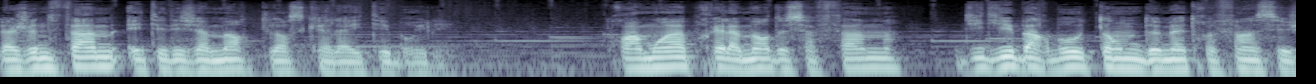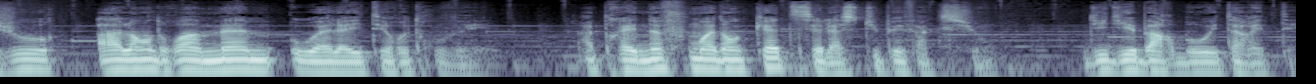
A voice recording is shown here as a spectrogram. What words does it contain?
la jeune femme était déjà morte lorsqu'elle a été brûlée. Trois mois après la mort de sa femme, Didier Barbeau tente de mettre fin à ses jours à l'endroit même où elle a été retrouvée. Après neuf mois d'enquête, c'est la stupéfaction. Didier Barbeau est arrêté.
